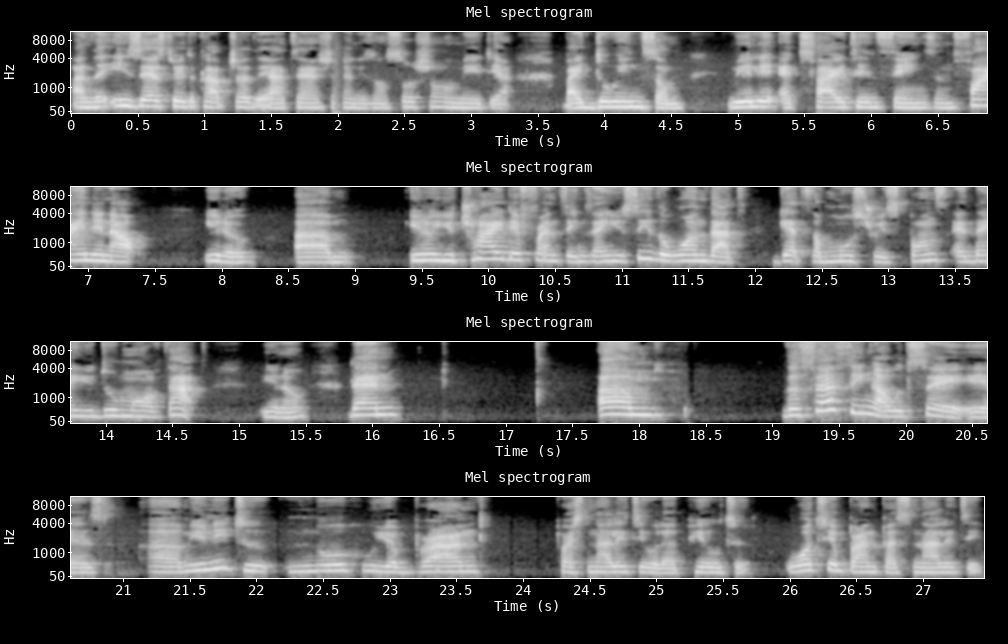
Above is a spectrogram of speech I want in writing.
And the easiest way to capture their attention is on social media by doing some really exciting things and finding out, you know, um, you know, you try different things and you see the one that gets the most response, and then you do more of that, you know. Then um, the third thing I would say is um, you need to know who your brand personality will appeal to. What's your brand personality?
